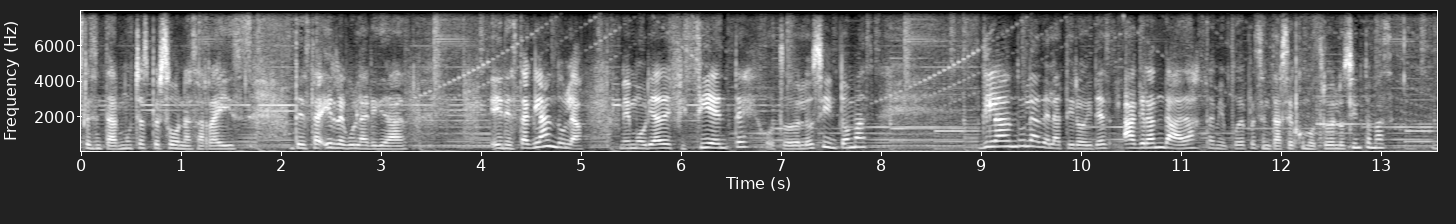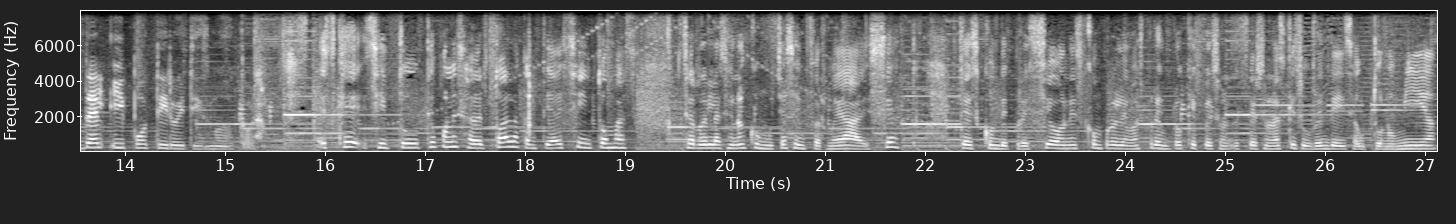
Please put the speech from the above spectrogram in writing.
presentar muchas personas a raíz de esta irregularidad en esta glándula, memoria deficiente, otro de los síntomas, Glándula de la tiroides agrandada también puede presentarse como otro de los síntomas del hipotiroidismo, doctora. Es que si tú te pones a ver toda la cantidad de síntomas, se relacionan con muchas enfermedades, ¿cierto? Entonces, con depresiones, con problemas, por ejemplo, que personas, personas que sufren de disautonomía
